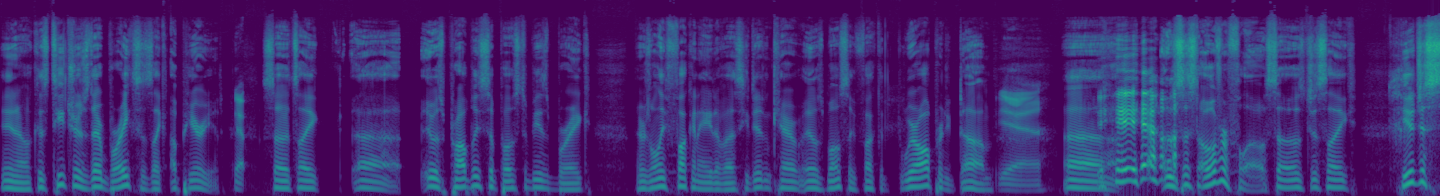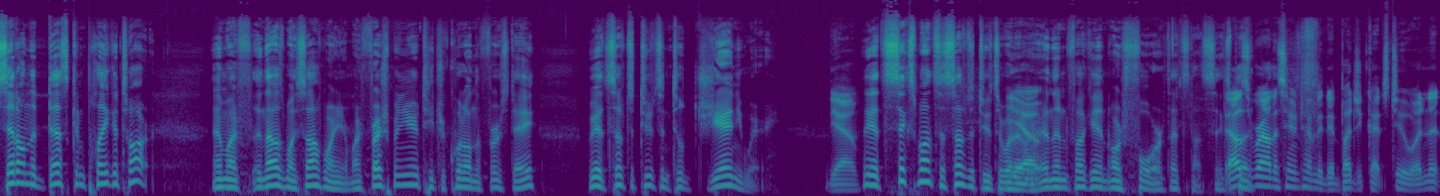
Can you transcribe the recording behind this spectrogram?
you know, because teachers their breaks is like a period. Yep. So it's like uh, it was probably supposed to be his break. There was only fucking eight of us. He didn't care. It was mostly fucking. We are all pretty dumb. Yeah. Uh, yeah. it was just overflow. So it was just like he would just sit on the desk and play guitar. And my and that was my sophomore year. My freshman year, teacher quit on the first day. We had substitutes until January. Yeah. We had six months of substitutes or whatever, Yeah. and then fucking or four. That's not six. That was but- around the same time they did budget cuts too, wasn't it?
